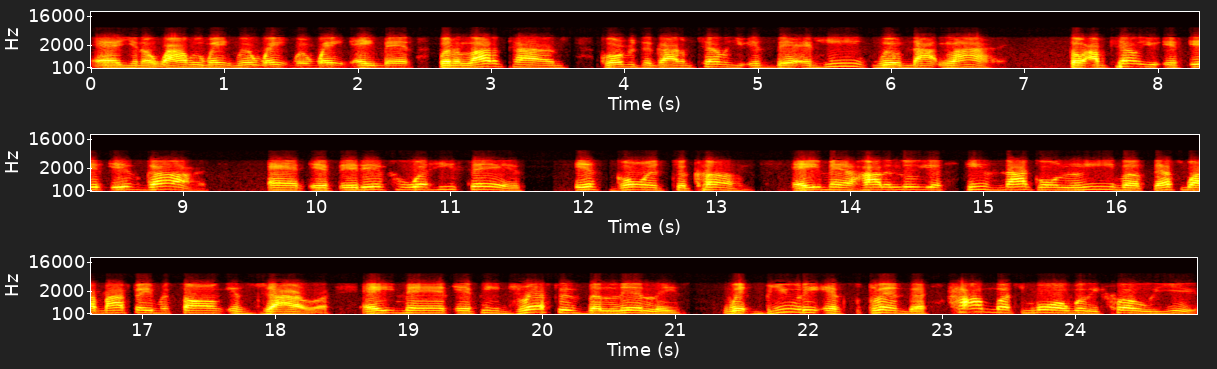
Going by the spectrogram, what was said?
And you know, while we wait, we're waiting, we're waiting, amen. But a lot of times, glory to God, I'm telling you, is there, and He will not lie. So I'm telling you, if it is God, and if it is what He says, it's going to come. Amen. Hallelujah. He's not going to leave us. That's why my favorite song is Jireh. Amen. If He dresses the lilies with beauty and splendor, how much more will He clothe you?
